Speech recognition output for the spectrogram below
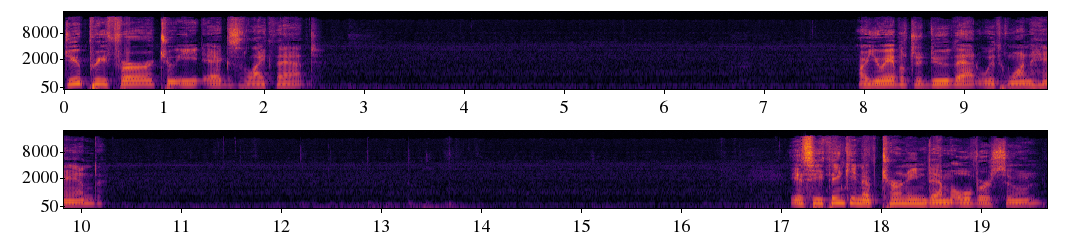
Do you prefer to eat eggs like that? Are you able to do that with one hand? Is he thinking of turning them over soon?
